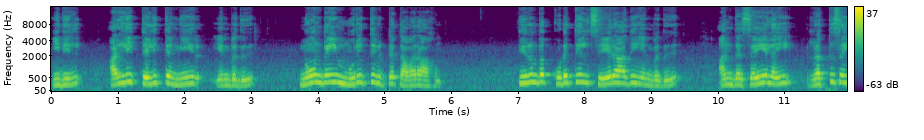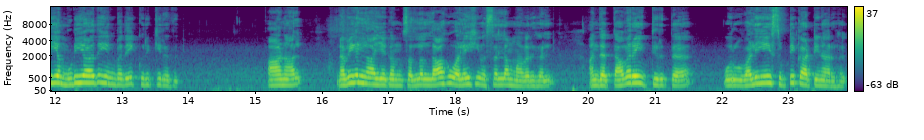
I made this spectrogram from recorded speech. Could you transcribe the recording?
இதில் அள்ளி தெளித்த நீர் என்பது நோன்பை முறித்துவிட்ட தவறாகும். திரும்ப குடத்தில் சேராது என்பது அந்த செயலை ரத்து செய்ய முடியாது என்பதை குறிக்கிறது. ஆனால் நபிகள் நாயகம் சொல்லல்லாஹு அலைஹி வசல்லம் அவர்கள் அந்த தவறை திருத்த ஒரு வழியை சுட்டிக்காட்டினார்கள்.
